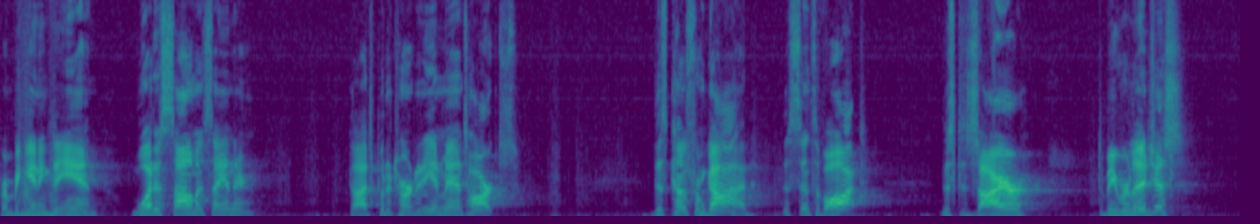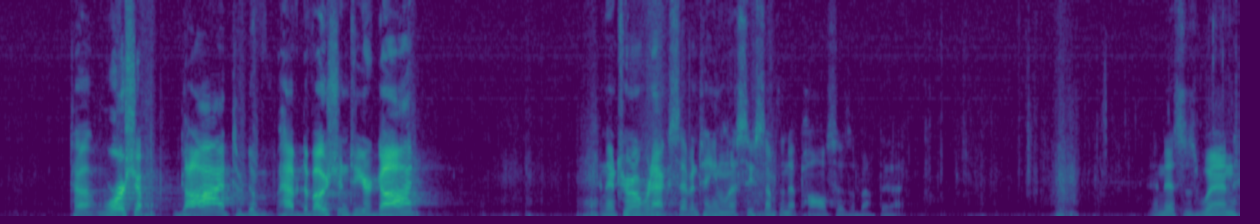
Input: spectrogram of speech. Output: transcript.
from beginning to end. What is Solomon saying there? God's put eternity in man's hearts. This comes from God, this sense of ought, this desire to be religious, to worship God, to de- have devotion to your God. And then turn over to Acts 17 and let's see something that Paul says about that. And this is when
